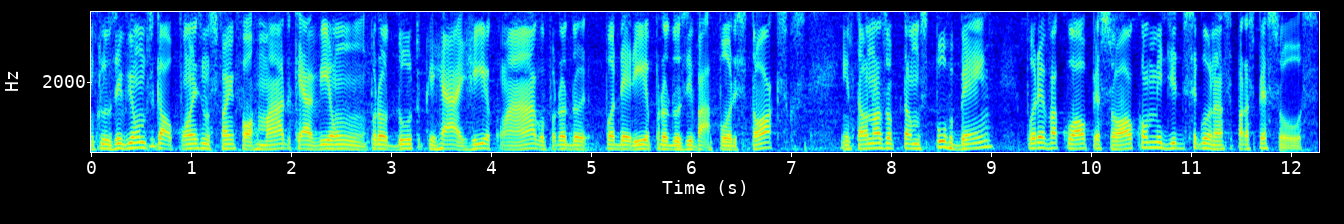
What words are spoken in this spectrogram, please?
Inclusive, um dos galpões nos foi informado que havia um produto que reagia com a água, produ poderia produzir vapores tóxicos. Então, nós optamos por bem por evacuar o pessoal como medida de segurança para as pessoas.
